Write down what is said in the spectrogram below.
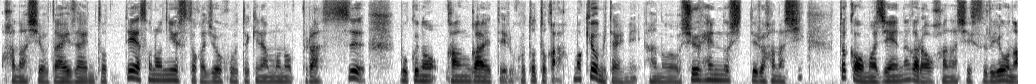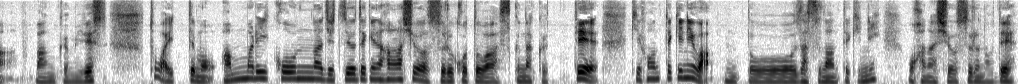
話を題材にとってそのニュースとか情報的なものプラス僕の考えていることとか、まあ、今日みたいにあの周辺の知ってる話とかを交えながらお話しするような番組です。とは言ってもあんまりこんな実用的な話をすることは少なくって基本的には、うんと、雑談的にお話をするので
